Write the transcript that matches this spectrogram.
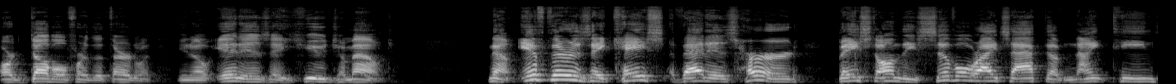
or double for the third one. You know, it is a huge amount. Now, if there is a case that is heard based on the Civil Rights Act of 19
